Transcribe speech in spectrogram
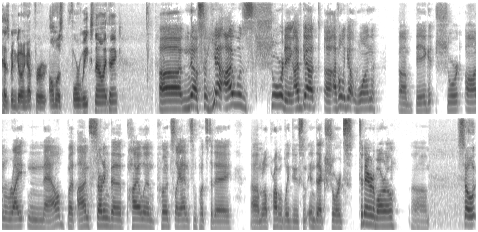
has been going up for almost four weeks now? I think. Uh, no, so yeah, I was shorting. I've got, uh, I've only got one um, big short on right now, but I'm starting to pile in puts. Like I added some puts today, um, and I'll probably do some index shorts today or tomorrow. Um, So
